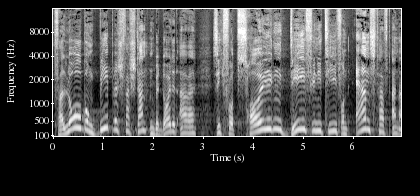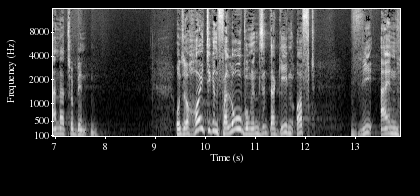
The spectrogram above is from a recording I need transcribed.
Verlobung biblisch verstanden bedeutet aber, sich vor Zeugen definitiv und ernsthaft aneinander zu binden. Unsere heutigen Verlobungen sind dagegen oft wie ein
